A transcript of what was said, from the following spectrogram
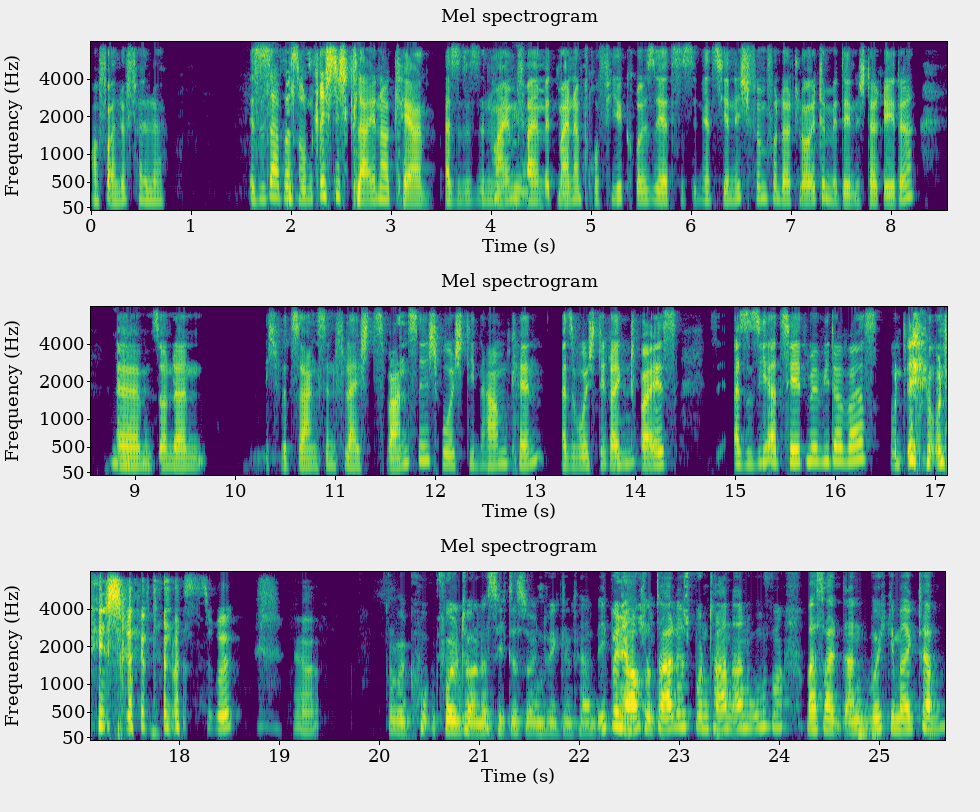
Auf alle Fälle. Es ist aber so ein richtig kleiner Kern. Also das ist in meinem okay. Fall mit meiner Profilgröße jetzt, das sind jetzt hier nicht 500 Leute, mit denen ich da rede, ähm, sondern ich würde sagen, es sind vielleicht 20, wo ich die Namen kenne, also wo ich direkt mhm. weiß, also sie erzählt mir wieder was und ich, und ich schreibe dann was zurück. Ja. Aber cool, voll toll, dass sich das so entwickelt hat. Ich bin ja, ja auch total der Spontananrufer, was halt dann, wo ich gemerkt habe,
